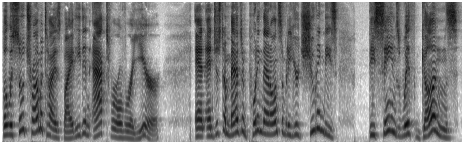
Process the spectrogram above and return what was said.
but was so traumatized by it he didn't act for over a year. And and just imagine putting that on somebody. You're shooting these these scenes with guns,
